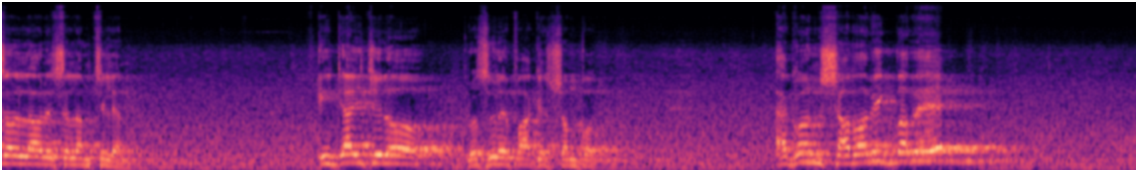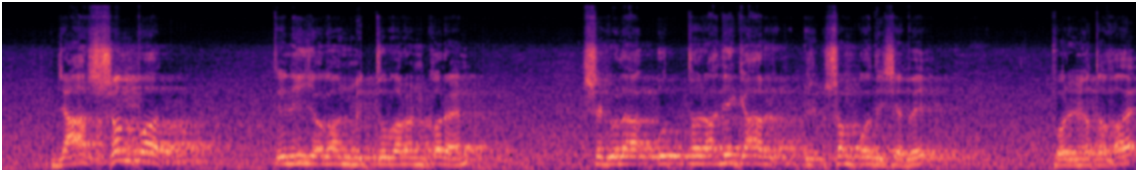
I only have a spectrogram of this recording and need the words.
সাল্লাহ সাল্লাম ছিলেন। এইটাই ছিল রসুলে পাকের সম্পদ। এখন স্বাভাবিকভাবে যার সম্পদ তিনি যখন মৃত্যুবরণ করেন, সেগুলা উত্তরাধিকার সম্পদ হিসেবে পরিণত হয়।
